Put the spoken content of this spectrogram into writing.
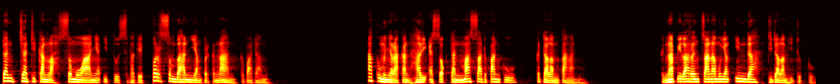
dan jadikanlah semuanya itu sebagai persembahan yang berkenan kepadamu. Aku menyerahkan hari esok dan masa depanku ke dalam tanganmu. Genapilah rencanamu yang indah di dalam hidupku.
